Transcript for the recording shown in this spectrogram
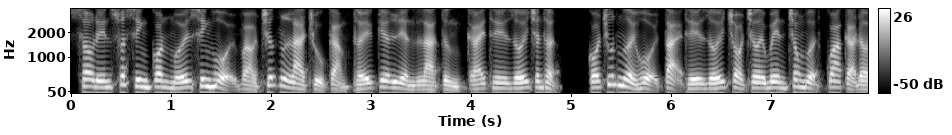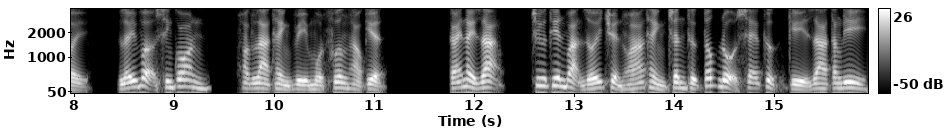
sau đến xuất sinh con mới sinh hội vào trước là chủ cảm thấy kia liền là từng cái thế giới chân thật, có chút người hội tại thế giới trò chơi bên trong vượt qua cả đời, lấy vợ sinh con, hoặc là thành vì một phương hào kiệt. Cái này dạng, chư thiên vạn giới chuyển hóa thành chân thực tốc độ sẽ cực kỳ gia tăng đi.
